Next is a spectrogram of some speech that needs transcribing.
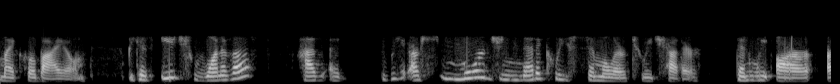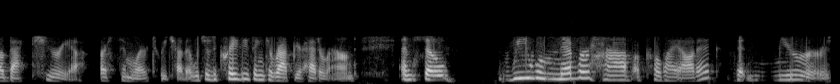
microbiome. Because each one of us has a, we are more genetically similar to each other than we are, our bacteria are similar to each other, which is a crazy thing to wrap your head around. And so we will never have a probiotic that mirrors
